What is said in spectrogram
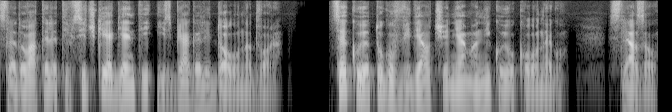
Следователят и всички агенти избягали долу на двора. Цеко Ятугов видял, че няма никой около него. Слязал.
